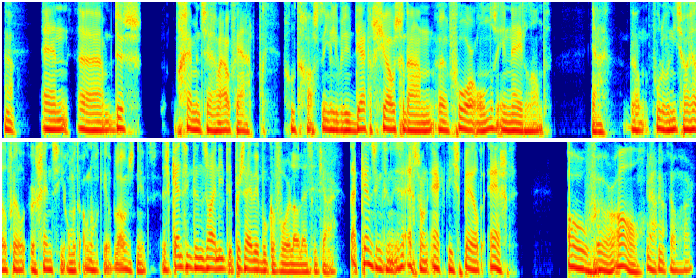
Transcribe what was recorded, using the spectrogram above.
Ja. En ehm, dus op een gegeven moment zeggen wij ook van ja, goed gasten, jullie hebben nu 30 shows gedaan eh, voor ons in Nederland. Ja, dan voelen we niet zo heel veel urgentie om het ook nog een keer op Lowlands neer te zetten. Dus Kensington zal je niet per se weer boeken voor Lowlands dit jaar. Nou, Kensington is echt zo'n act die speelt echt overal. Ja, zo waar.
